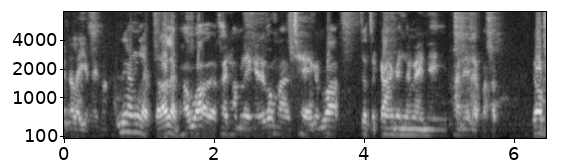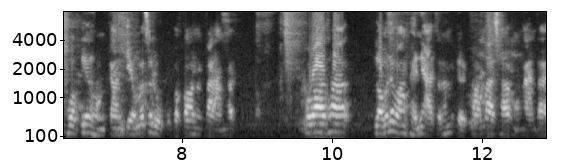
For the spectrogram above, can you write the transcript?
นอะไรยังไงบ้างครับ เรื่องแลบแต่ละแลบครับว่าเออใครทำอะไรไงแล้วก็มาแชร์กันว่าจะจัดการกันยังไงในภายในแลบอะครับแล้วพวกเรื่องของการเตรียมวัสดุอุปกรณ์ต่างๆครับ เพราะว่าถ้าเราไม่ได้วางแผนเนี่ยอาจจะทำให้เกิดความล่าช้าของงานได้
